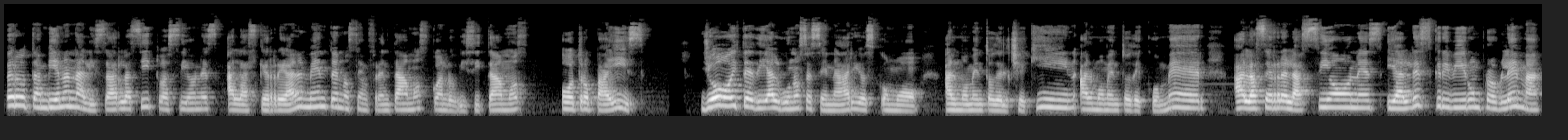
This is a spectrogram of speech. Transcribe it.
pero también analizar las situaciones a las que realmente nos enfrentamos cuando visitamos otro país. Yo hoy te di algunos escenarios como al momento del check-in, al momento de comer, al hacer relaciones y al describir un problema,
